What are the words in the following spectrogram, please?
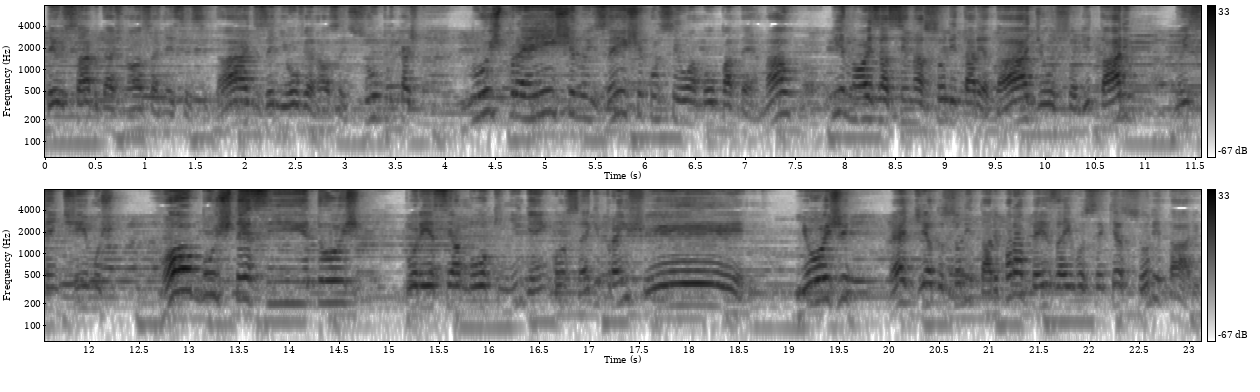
Deus sabe das nossas necessidades, Ele ouve as nossas súplicas, nos preenche, nos enche com seu amor paternal e nós, assim, na solitariedade ou solitário, nos sentimos robustecidos por esse amor que ninguém consegue preencher. E hoje é dia do solitário. Parabéns aí você que é solitário.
